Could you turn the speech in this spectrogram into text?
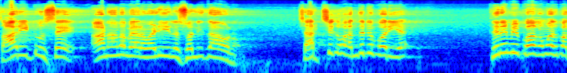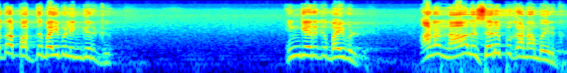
சாரி டு சே ஆனாலும் வேறு வழியில் சொல்லி தான் ஆகணும். சர்ச்சுக்கு வந்துட்டு போறிய. திரும்பி போகும்போது பார்த்தா பத்து பைபிள் இங்கே இருக்கு. இங்கே இருக்கு பைபிள். ஆனால் நாலு செருப்பு காணாமல் போயிருக்கு.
